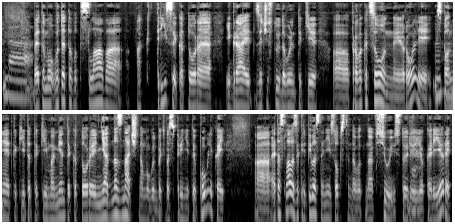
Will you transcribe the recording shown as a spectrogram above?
Да. Поэтому вот эта вот слава актрисы, которая играет зачастую довольно-таки э, провокационные роли, Мгм. исполняет какие-то такие моменты, которые неоднозначно могут быть восприняты публикой. А, Эта слава закрепилась на ней, собственно, вот на всю историю Да. ее карьеры.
